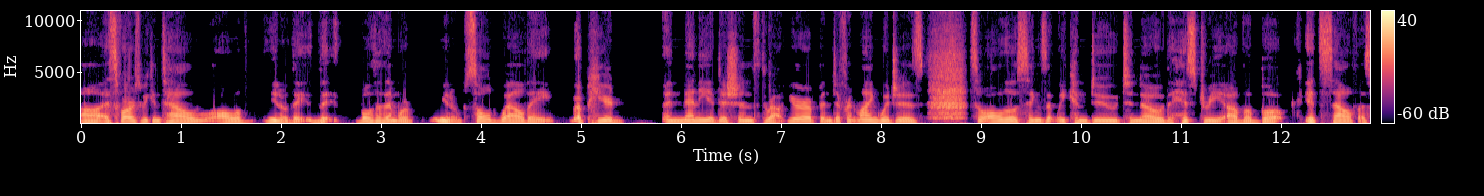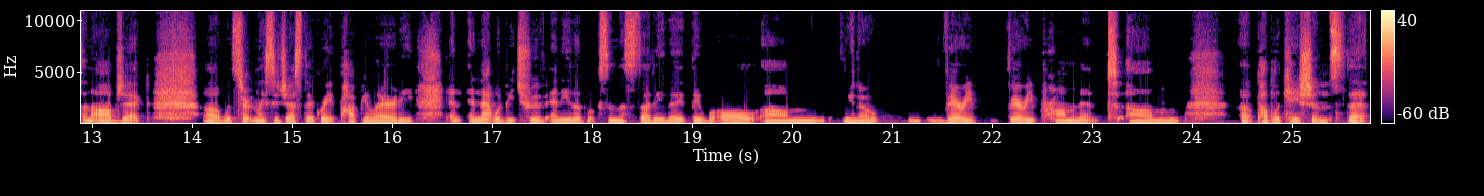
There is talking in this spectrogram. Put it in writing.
Uh, as far as we can tell, all of you know, they, they, both of them were you know sold well. They appeared in many editions throughout Europe in different languages. So all those things that we can do to know the history of a book itself as an object uh, would certainly suggest their great popularity. And and that would be true of any of the books in the study. They they were all um, you know very very prominent um, uh, publications that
